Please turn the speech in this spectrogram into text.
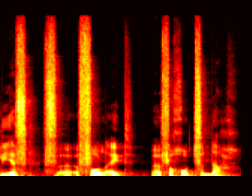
leef uh, voluit uh, vir God vandag.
